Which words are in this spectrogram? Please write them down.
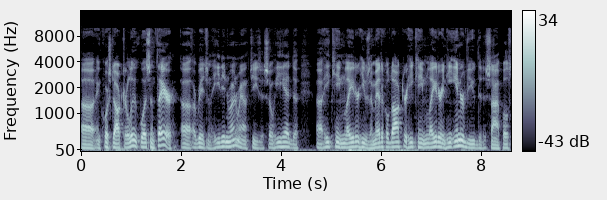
Uh, and of course, Dr. Luke wasn't there uh, originally. He didn't run around with Jesus, so he had to. Uh, he came later. He was a medical doctor. He came later, and he interviewed the disciples,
